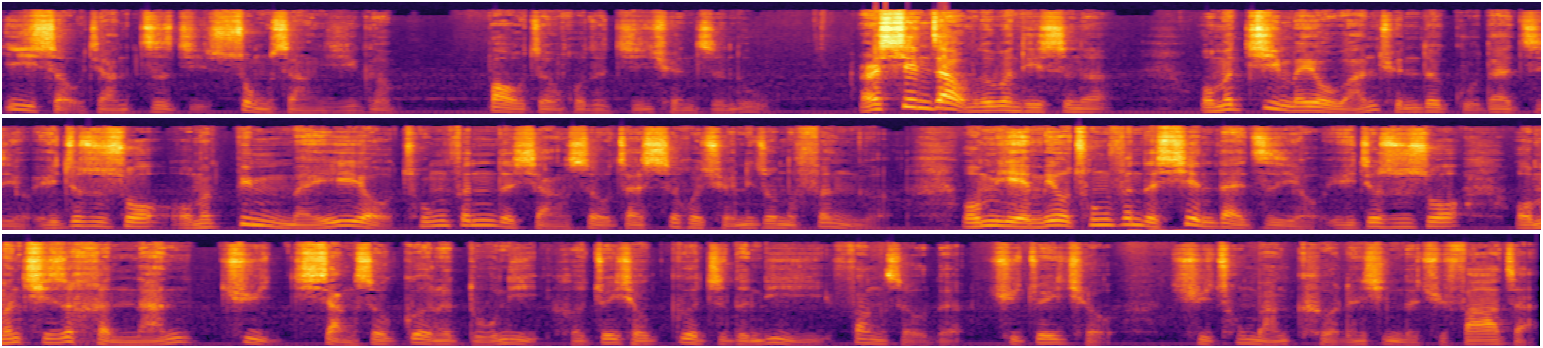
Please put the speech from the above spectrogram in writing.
一手将自己送上一个暴政或者集权之路。而现在我们的问题是呢，我们既没有完全的古代自由，也就是说，我们并没有充分的享受在社会权利中的份额；我们也没有充分的现代自由，也就是说，我们其实很难去享受个人的独立和追求各自的利益，放手的去追求，去充满可能性的去发展。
